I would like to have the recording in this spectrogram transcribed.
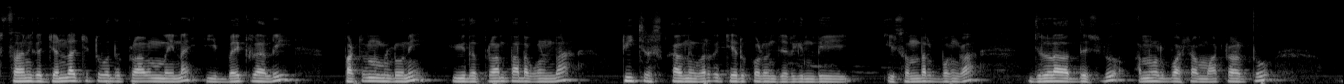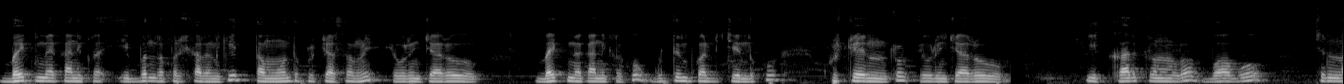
స్థానిక జెండా చెట్టు వద్ద ప్రారంభమైన ఈ బైక్ ర్యాలీ పట్టణంలోని వివిధ ప్రాంతాల గుండా టీచర్స్ కాలనీ వరకు చేరుకోవడం జరిగింది. ఈ సందర్భంగా జిల్లా అధ్యక్షుడు అన్వర్ బాషా మాట్లాడుతూ బైక్ మెకానిక్ల ఇబ్బందుల పరిష్కారానికి తమ వంతు కృషి చేస్తామని వివరించారు. బైక్ మెకానిక్లకు గుర్తింపు కార్డు ఇచ్చేందుకు కృషి చేయనున్నట్లు వివరించారు. ఈ కార్యక్రమంలో బాబు చిన్న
